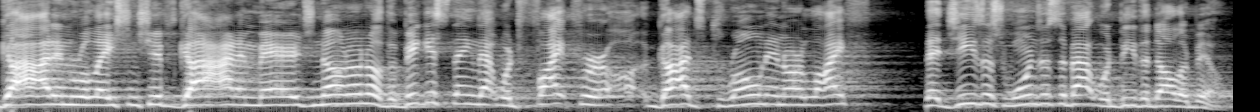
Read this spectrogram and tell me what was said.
God and relationships, God and marriage. No, no, no. The biggest thing that would fight for God's throne in our life that Jesus warns us about would be the dollar bill.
